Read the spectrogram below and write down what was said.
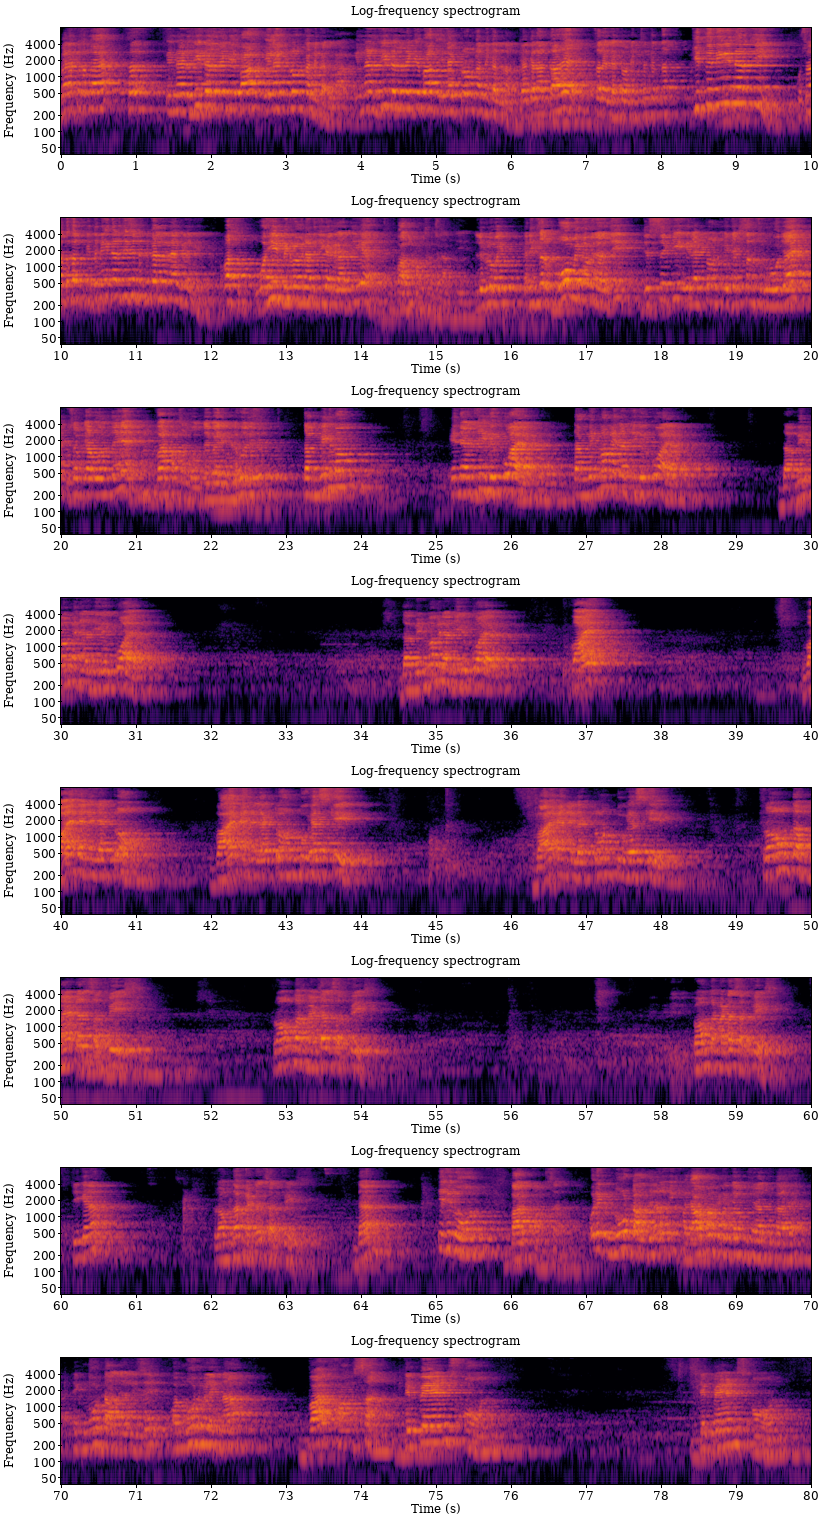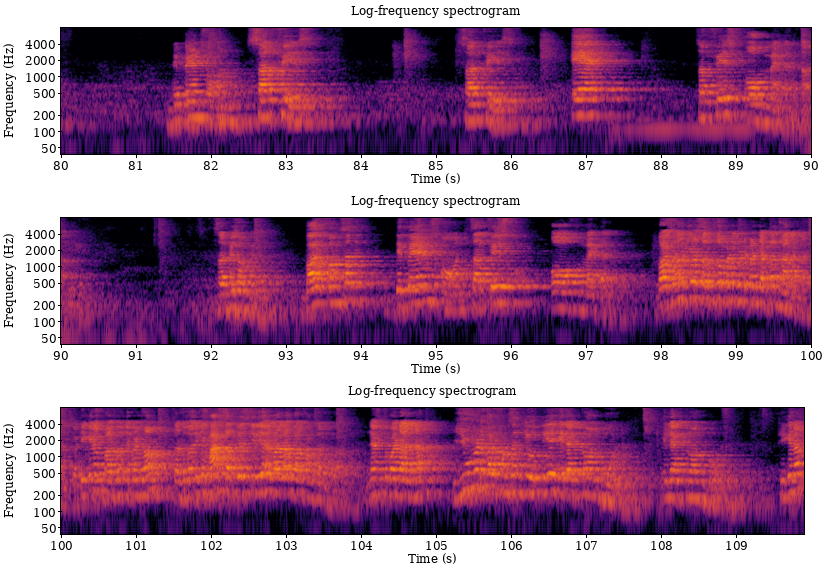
मैंने आपको बताया सर एनर्जी डलने के बाद इलेक्ट्रॉन का निकलना एनर्जी डलने के बाद इलेक्ट्रॉन का निकलना क्या कहलाता है सर इलेक्ट्रॉन एक्शन करना कितनी एनर्जी पूछना था सर कितनी एनर्जी से निकलने के लिए बस वही मिनिमम एनर्जी क्या कहलाती है वर्क फंक्शन कहलाता है लिख लो भाई यानी सर वो मिनिमम एनर्जी जिससे कि इलेक्ट्रॉन इजेक्शन शुरू हो जाए उसे हम क्या बोलते हैं वर्क फंक्शन बोलते हैं वेरी गुड जैसे the minimum energy required the minimum energy required the minimum energy required The minimum energy required by by an electron by an electron to escape why an electron to escape from the metal surface from the metal surface from the metal surface ठीक है ना from the metal surface then is known bark function और एक note डाल देना एक हजार बार भी एग्जाम पूछा जा चुका है एक नोट डाल देना इसे और नोट में लिखना work function depends on depends on depends on surface surface air surface of matter surface of matter bulk function depends on surface of matter बात समझ लिया सरफेस ऑफ मैटर पर डिपेंड करता है ध्यान रखना चीज का ठीक है ना बात ऑन डिपेंड ऑन सरफेस यानी कि हर सरफेस के लिए अलग-अलग वर्क फंक्शन होगा नेक्स्ट पर डालना यूनिट वर्क फंक्शन की होती है इलेक्ट्रॉन वोल्ट इलेक्ट्रॉन बोल्ट ठीक है ना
